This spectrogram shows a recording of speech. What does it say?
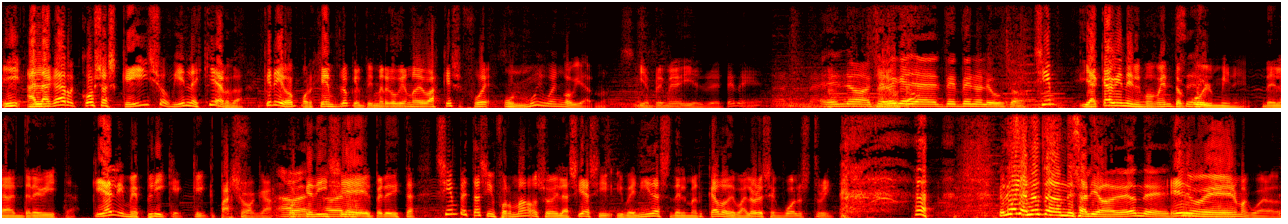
Y halagar cosas que hizo bien la izquierda. Creo, por ejemplo, que el primer gobierno de Vázquez fue un muy buen gobierno. Y el primer y el PP. ¿eh? Eh, no, se ¿No le ve que al PP no le gustó. Siempre- y acá viene el momento Sí. culmine de la entrevista. Que alguien me explique qué pasó acá. A Porque ver, dice el periodista, siempre estás informado sobre las idas y, y venidas del mercado de valores en Wall Street. Pero esa nota, ¿dónde salió? ¿De dónde? Eso, eh, no me acuerdo.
